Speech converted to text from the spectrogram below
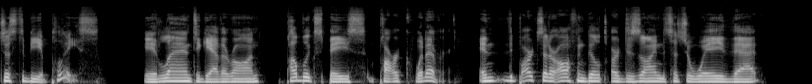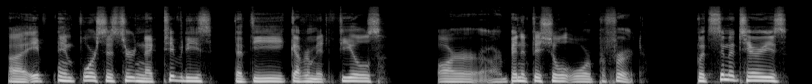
just to be a place, a land to gather on, public space, park, whatever. And the parks that are often built are designed in such a way that uh, it enforces certain activities that the government feels are, are beneficial or preferred, but cemeteries,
